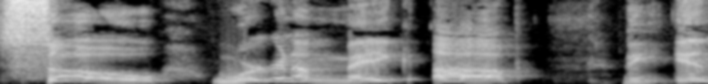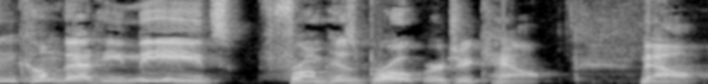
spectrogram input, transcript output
So we're going to make up the income that he needs from his brokerage account. Now,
